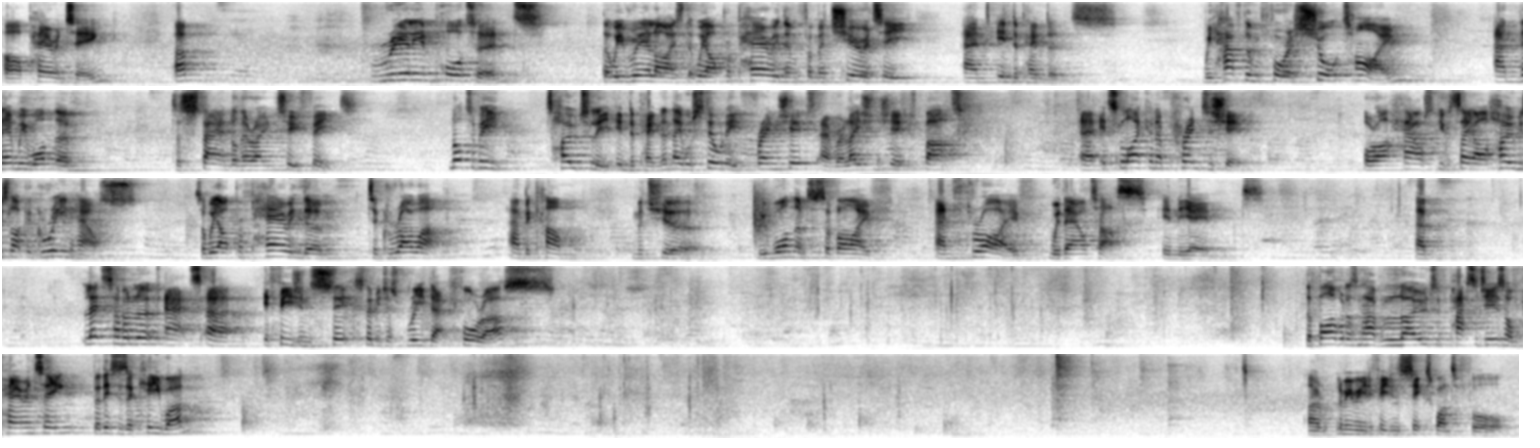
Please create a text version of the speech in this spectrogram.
our parenting. Um, really important that we realise that we are preparing them for maturity and independence. We have them for a short time, and then we want them to stand on their own two feet. Not to be totally independent, they will still need friendships and relationships, but uh, it's like an apprenticeship or our house. You could say our home is like a greenhouse. So we are preparing them to grow up and become mature. We want them to survive and thrive without us in the end. Um, let's have a look at uh, Ephesians 6. Let me just read that for us. The Bible doesn't have loads of passages on parenting, but this is a key one. Uh, let me read Ephesians 6 1 to 4.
